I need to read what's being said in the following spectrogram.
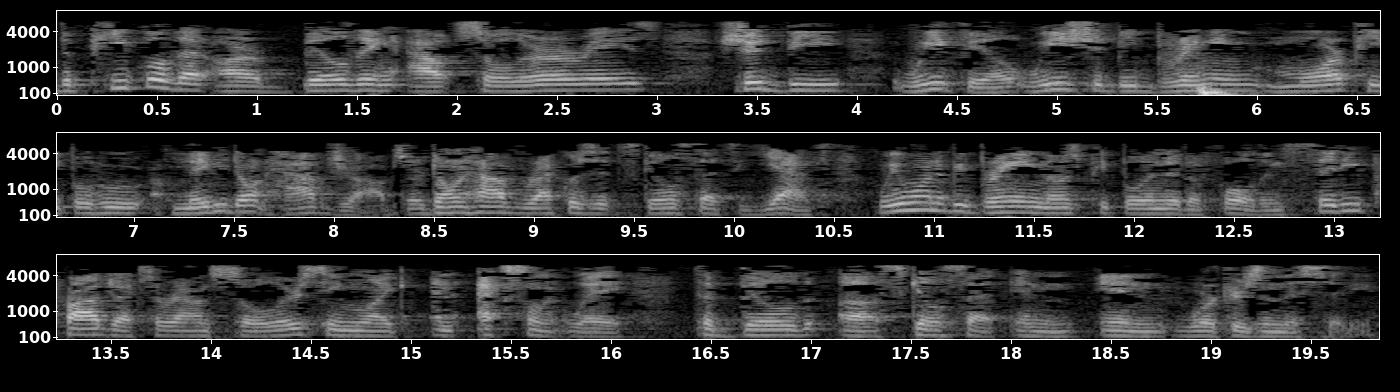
the people that are building out solar arrays should be, we feel, we should be bringing more people who maybe don't have jobs or don't have requisite skill sets yet. We want to be bringing those people into the fold. And city projects around solar seem like an excellent way to build a skill set in, in workers in this city.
